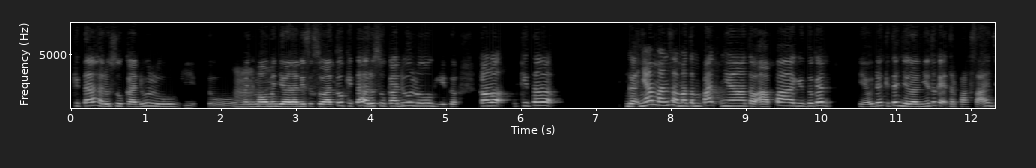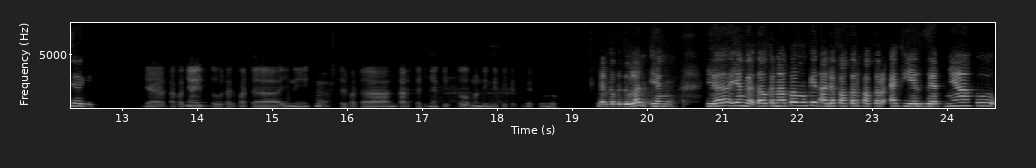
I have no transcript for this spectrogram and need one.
kita harus suka dulu gitu. Nah, Men mau iya. menjalani sesuatu, kita harus suka dulu gitu. Kalau kita nggak nyaman sama tempatnya atau apa gitu kan, ya udah kita jalannya tuh kayak terpaksa aja gitu ya takutnya itu daripada ini daripada ntar jadinya gitu mending dipikir-pikir dulu. Dan kebetulan yang ya yang nggak tahu kenapa mungkin ada faktor-faktor X Y Z-nya aku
